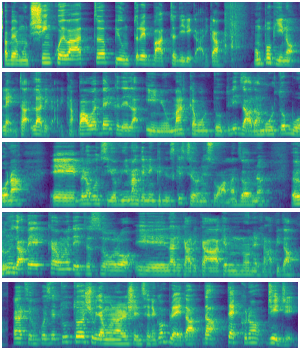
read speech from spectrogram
Abbiamo un 5 watt più un 3 watt di ricarica. Un pochino lenta la ricarica. Power bank della Inu marca molto utilizzata molto buona e ve lo consiglio vi manca il link in descrizione su Amazon l'unica pecca come ho detto è solo eh, la ricarica che non è rapida. Ragazzi con questo è tutto. Ci vediamo in una recensione completa da Tecno Gigi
